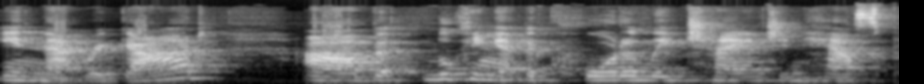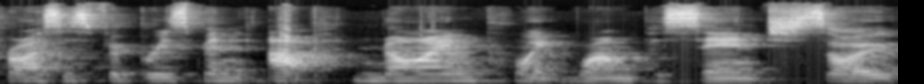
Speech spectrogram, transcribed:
in that regard. Uh, but looking at the quarterly change in house prices for Brisbane, up 9.1%. So,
